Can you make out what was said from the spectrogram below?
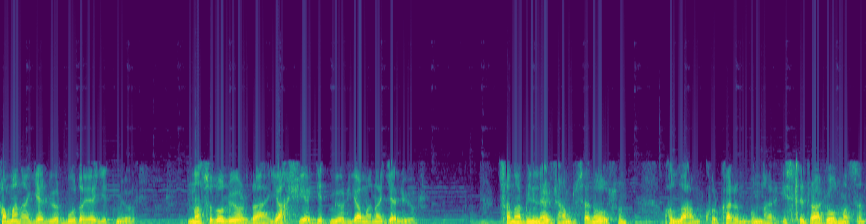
Samana geliyor, buğdaya gitmiyor. Nasıl oluyor da yakşıya gitmiyor, yamana geliyor. Sana binlerce hamdü sene olsun. Allah'ım korkarım bunlar istidracı olmasın.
